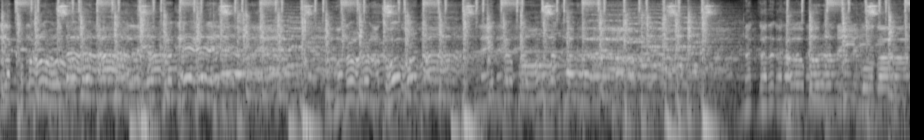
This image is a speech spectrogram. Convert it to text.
લખમણો દાના લેખ ખબર નહીં ગોગા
